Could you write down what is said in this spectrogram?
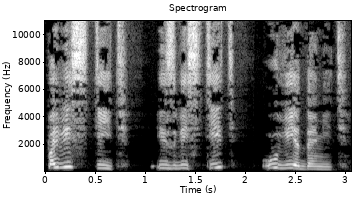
«повестить», «известить», «уведомить».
